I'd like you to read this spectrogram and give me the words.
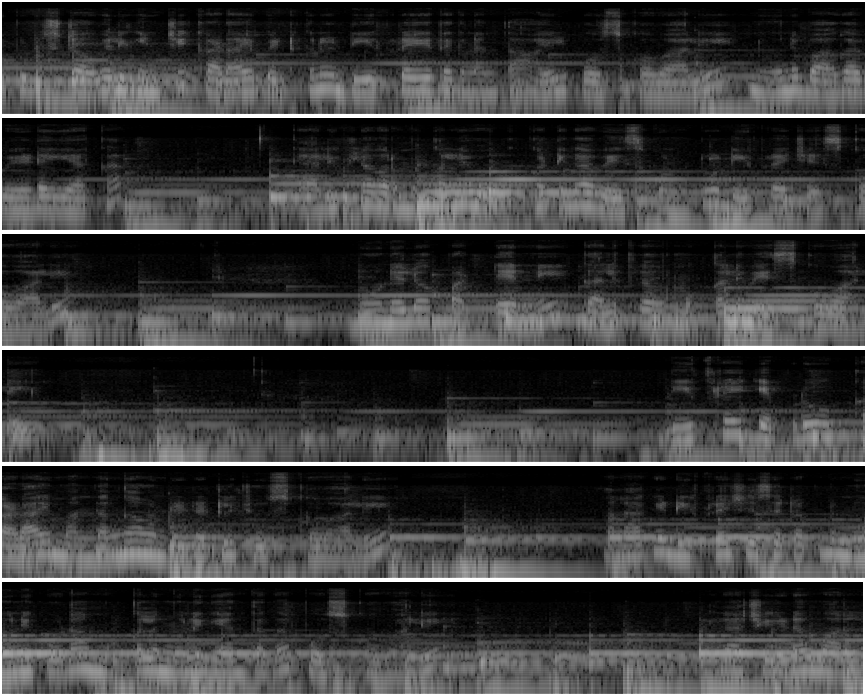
ఇప్పుడు స్టవ్ వెలిగించి కడాయి పెట్టుకుని డీప్ ఫ్రై తగినంత ఆయిల్ పోసుకోవాలి. నూనె బాగా వేడయ్యాక క్యాలీఫ్లవర్ ముక్కల్ని ఒక్కొక్కటిగా వేసుకుంటూ డీప్ ఫ్రై చేసుకోవాలి. నూనెలో పట్టెన్ని కాలీఫ్లవర్ ముక్కల్ని వేసుకోవాలి. డీప్ ఫ్రైకి ఎప్పుడు కడాయి మందంగా ఉండేటట్లు చూసుకోవాలి. అలాగే డీప్ ఫ్రై చేసేటప్పుడు నూనె కూడా ముక్కలు మునిగేంతగా పోసుకోవాలి. ఇలా చేయడం వల్ల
